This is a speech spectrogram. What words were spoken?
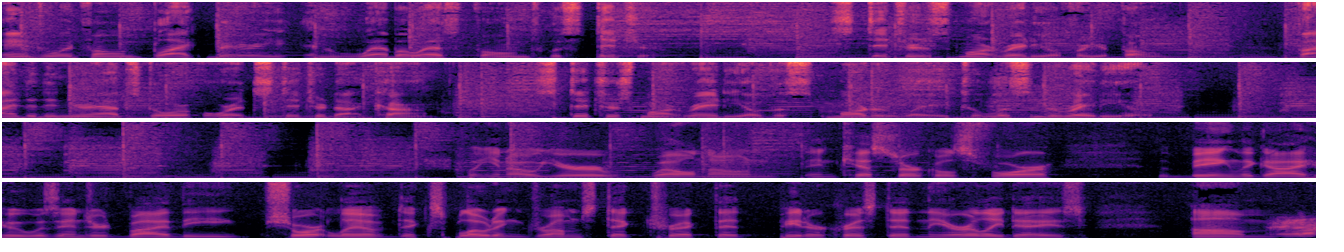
Android phone, Blackberry, and WebOS phones with Stitcher. Stitcher's smart radio for your phone. Find it in your app store or at Stitcher.com. Stitcher Smart Radio, the smarter way to listen to radio. But you know, you're well known in Kiss circles for being the guy who was injured by the short-lived exploding drumstick trick that Peter Criss did in the early days. Um, Yeah.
